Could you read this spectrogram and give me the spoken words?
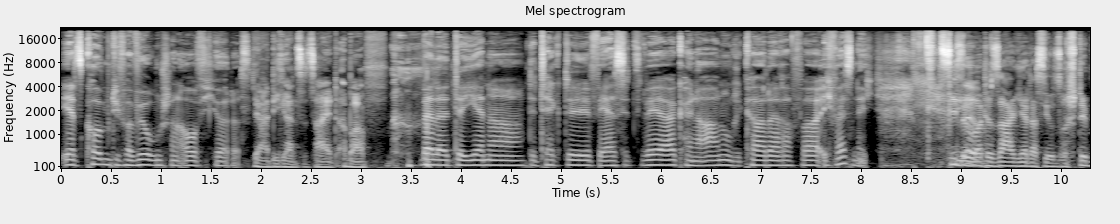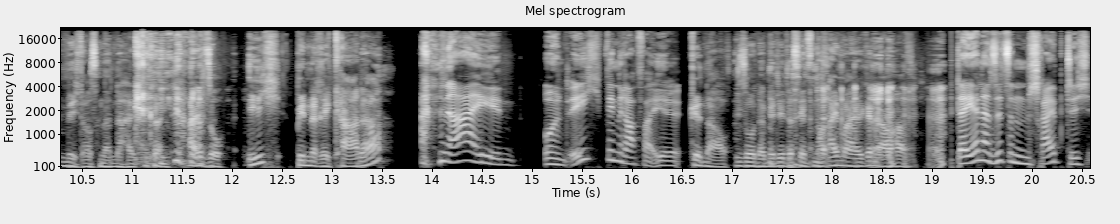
Jetzt kommt die Verwirrung schon auf, ich höre das. Ja, die ganze Zeit, aber Ballard, Diana, Detective, wer ist jetzt wer? Keine Ahnung, Ricarda, Rafa, ich weiß nicht. viele So. Leute sagen ja, dass sie unsere Stimmen nicht auseinanderhalten können. Also, ich bin Ricarda. Nein! Und ich bin Raphael. Genau, so, damit ihr das jetzt noch einmal genau habt. Diana sitzt an einem Schreibtisch,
